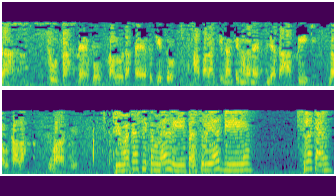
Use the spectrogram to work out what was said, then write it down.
nah susah deh bu kalau udah kayak begitu. Apalagi nanti mengenai senjata api. Nggak usah lah. Terima kasih. Terima kasih kembali Pak Suryadi. Silakan.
